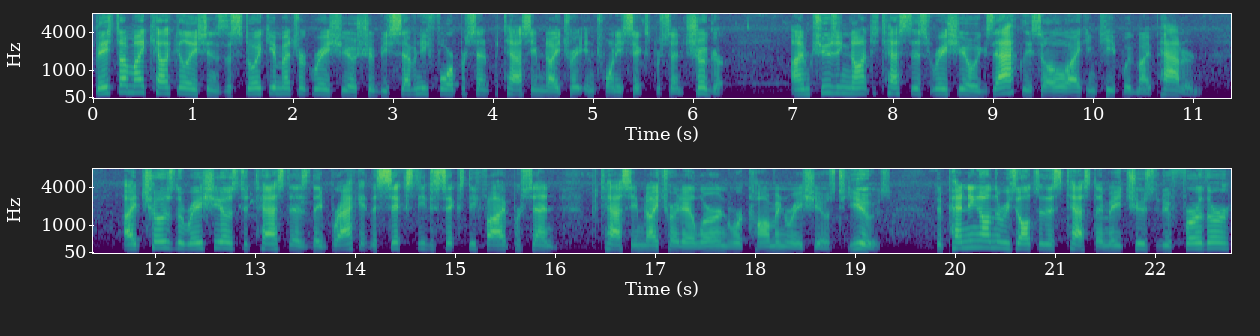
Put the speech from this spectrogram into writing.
Based on my calculations, the stoichiometric ratio should be 74% potassium nitrate and 26% sugar. I'm choosing not to test this ratio exactly so I can keep with my pattern. I chose the ratios to test as they bracket the 60 to 65% potassium nitrate I learned were common ratios to use. Depending on the results of this test, I may choose to do further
